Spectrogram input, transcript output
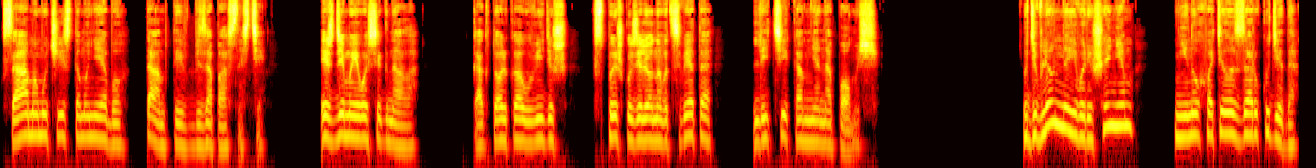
к самому чистому небу, там ты в безопасности. И жди моего сигнала. Как только увидишь вспышку зеленого цвета, лети ко мне на помощь». Удивленная его решением, Нина ухватилась за руку деда.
